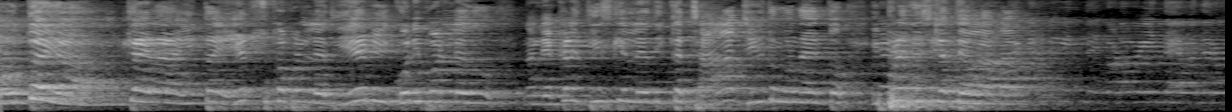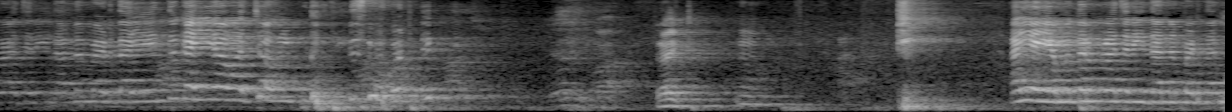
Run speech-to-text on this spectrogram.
వద్దు అయ్యా ఇంకా ఇంత ఏం సుఖపడలేదు ఏమీ కొనిపడలేదు నన్ను ఎక్కడికి తీసుకెళ్ళలేదు ఇంకా చాలా జీవితం ఉంది ఆయనతో ఇప్పుడే తీసుకెళ్తే పెడతా ఎందుకు అయ్యా వచ్చావు ఇప్పుడు తీసుకోండి రైట్ అయ్యా యమధర్మరాజా నీకు దండం పెడతాను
